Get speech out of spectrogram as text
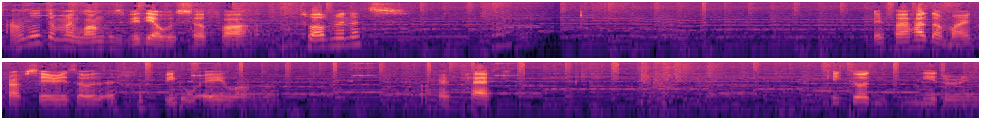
I don't know that my longest video was so far. 12 minutes? If I had a Minecraft series, it would be way longer. Okay, Peck. Okay, good, Nidorine.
